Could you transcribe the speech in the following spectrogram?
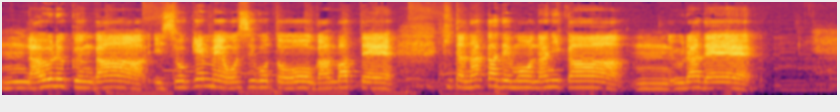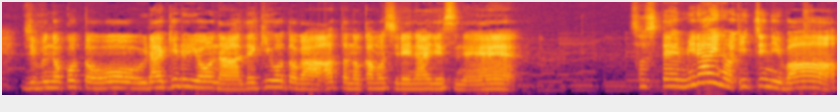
うん、ラウールくんが一生懸命お仕事を頑張ってきた中でも何か、うん、裏で自分のことを裏切るような出来事があったのかもしれないですね。そして未来の位置には、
